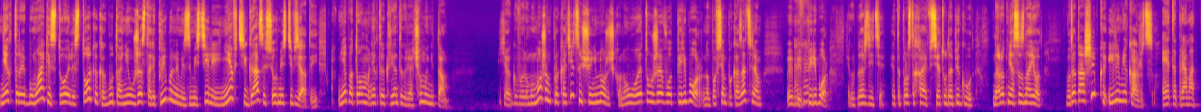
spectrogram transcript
Некоторые бумаги стоили столько, как будто они уже стали прибыльными, заместили и нефть, и газ, и все вместе взято. И мне потом некоторые клиенты говорят, а чем мы не там? Я говорю, мы можем прокатиться еще немножечко, но это уже вот перебор, но по всем показателям пе- перебор. Я говорю, подождите, это просто хайп, все туда бегут, народ не осознает. Вот это ошибка или мне кажется? Это прямо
